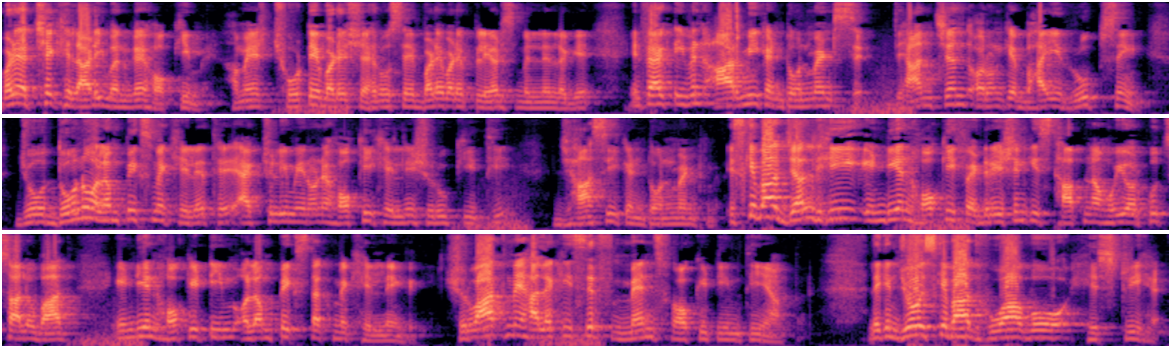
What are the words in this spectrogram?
बड़े अच्छे खिलाड़ी बन गए हॉकी में। हमें छोटे बड़े शहरों से बड़े बड़े प्लेयर्स मिलने लगे। इनफैक्ट इवन आर्मी कंटोनमेंट से। ध्यानचंद और उनके भाई रूप सिंह, जो दोनों ओलंपिक्स में खेले थे, एक्चुअली में इन्होंने हॉकी खेलनी शुरू की थी। झांसी कंटोनमेंट में। इसके बाद जल्द ही इंडियन हॉकी फेडरेशन की स्थापना हुई और कुछ सालों बाद इंडियन हॉकी टीम ओलंपिक्स तक में खेलने गई। शुरुआत में हालाँकि सिर्फ़ मेंस हॉकी टीम थी यहाँ पर। लेकिन जो इसके बाद हुआ, वो हिस्ट्री है।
